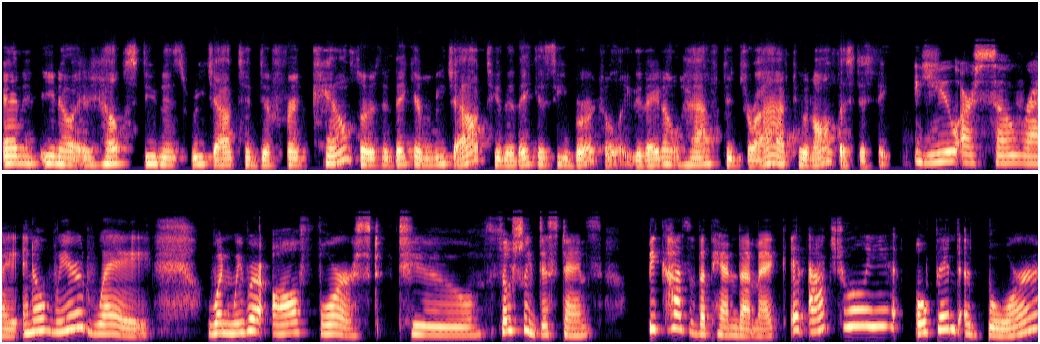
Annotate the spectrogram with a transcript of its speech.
And you know, it helps students reach out to different counselors that they can reach out to that they can see virtually, that they don't have to drive to an office to see. You are so right. In a weird way, when we were all forced to socially distance, because of the pandemic, it actually opened a door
